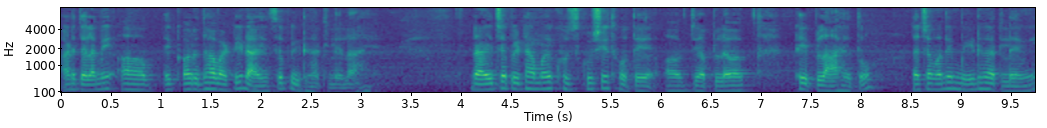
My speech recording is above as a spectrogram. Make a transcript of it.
आणि त्याला मी एक अर्धा वाटी डाळीचं पीठ घातलेलं आहे. डाळीच्या पिठामुळे खुसखुशीत होते जे आपलं ठेपला आहे तो. त्याच्यामध्ये मीठ घातलं आहे मी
